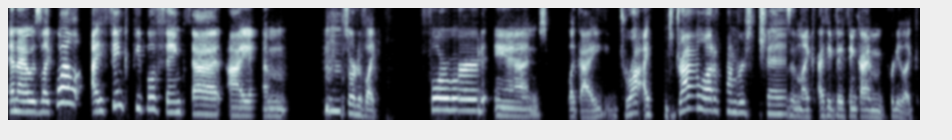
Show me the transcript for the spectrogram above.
And I was like, well, I think people think that I am sort of like forward and like I drive I drive a lot of conversations and like I think they think I'm pretty like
